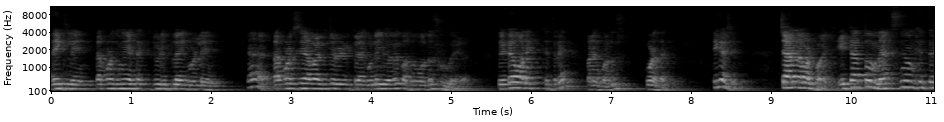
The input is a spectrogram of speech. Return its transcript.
দেখলে, তারপরে তুমি একটা কিছু রিপ্লাই করলে হ্যাঁ তারপরে সে আবার কিছু রিপ্লাই করলে এইভাবে কথোপকথন শুরু হয়ে গেল। তো এটাও অনেক ক্ষেত্রে অনেক মানুষ করে থাকে। ঠিক আছে? চার নাম্বার পয়েন্ট এটা তো ম্যাক্সিমাম ক্ষেত্রে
